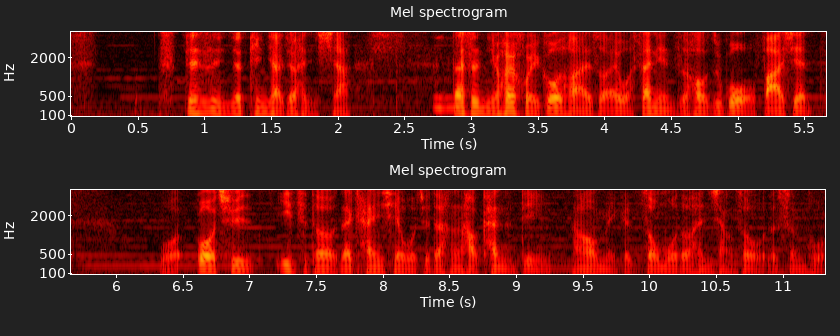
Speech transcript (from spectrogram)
这件事情就听起来就很瞎，但是你会回过头来说：“哎，我三年之后，如果我发现我过去一直都有在看一些我觉得很好看的电影，然后每个周末都很享受我的生活，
